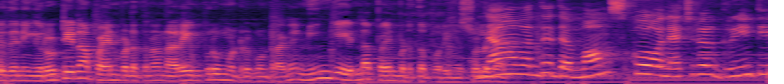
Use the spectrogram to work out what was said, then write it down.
இதை நீங்கள் ரொட்டீனாக பயன்படுத்தினா நிறைய இம்ப்ரூவ்மெண்ட் இருக்குன்றாங்க. நீங்கள் என்ன பயன்படுத்த போறீங்க? சொல்லுங்க. நான் வந்து இந்த Moms Co natural green tea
